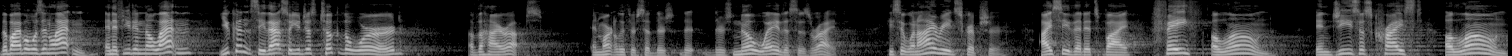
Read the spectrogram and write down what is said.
the Bible was in Latin. And if you didn't know Latin, you couldn't see that, so you just took the word of the higher ups. And Martin Luther said, there's, there, there's no way this is right. He said, When I read Scripture, I see that it's by faith alone, in Jesus Christ alone.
